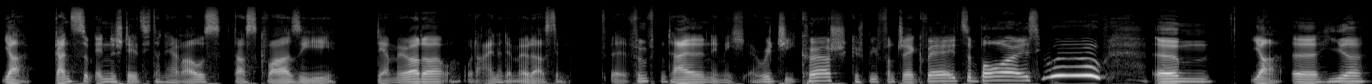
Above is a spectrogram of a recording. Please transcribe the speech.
ja, ganz zum Ende stellt sich dann heraus, dass quasi der Mörder oder einer der Mörder aus dem äh, fünften Teil, nämlich Richie Kirsch, gespielt von Jack Wade, The Boys, woo! Ähm, ja, äh, hier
